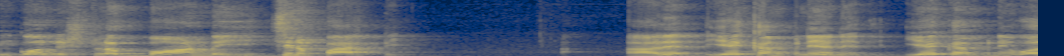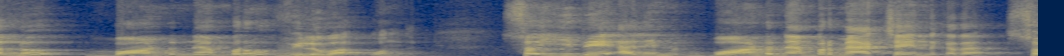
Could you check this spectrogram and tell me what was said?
ఇంకో లిస్టులో బాండ్ ఇచ్చిన పార్టీ. అదే ఏ కంపెనీ అనేది. ఏ కంపెనీ వాళ్ళు బాండ్ నెంబరు విలువ ఉంది. సో ఇది అది బాండ్ నెంబర్ మ్యాచ్ అయింది కదా. సో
